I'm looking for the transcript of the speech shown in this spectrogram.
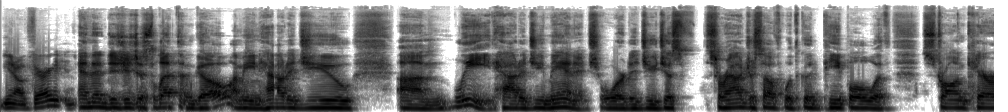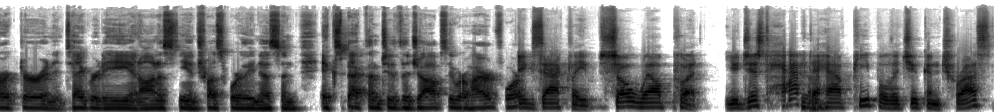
you know very and then did you just let them go? I mean how did you um, lead? How did you manage? Or did you just surround yourself with good people with strong character and integrity and honesty and trustworthiness and expect them to the jobs they were hired for? Exactly. So well put. You just have yeah. to have people that you can trust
